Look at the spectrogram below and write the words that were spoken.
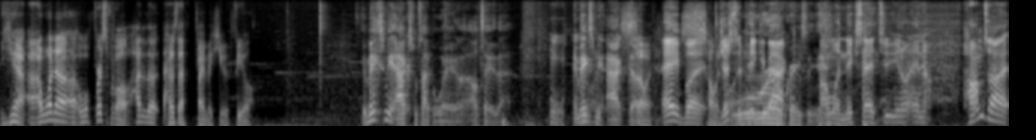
Yeah, I want to. Uh, well, first of all, how did the how does that fight make you feel? It makes me act some type of way. I'll tell you that. It makes me act So, up. Hey, but So just to annoying. Real piggyback crazy. on what Nick said too, you know, and Hamzat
